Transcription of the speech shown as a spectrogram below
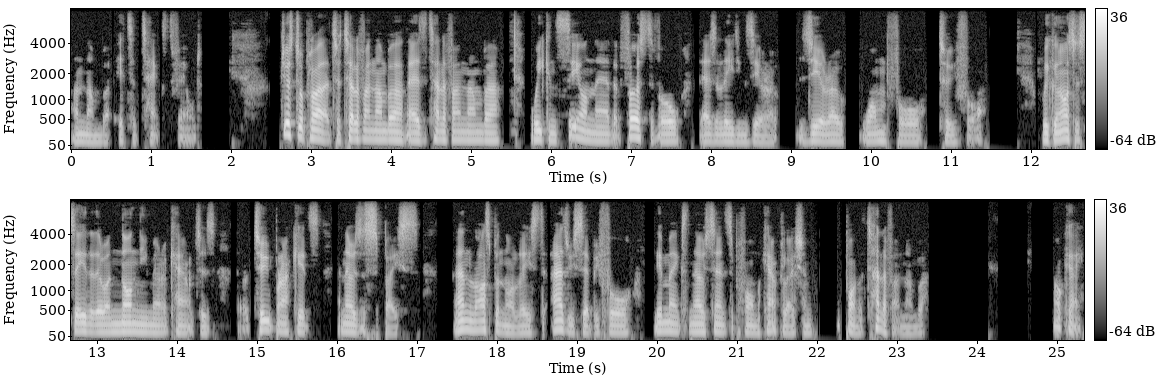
a number, it's a text field. Just to apply that to a telephone number, there's a telephone number. We can see on there that first of all, there's a leading zero, 01424. We can also see that there are non-numeric characters. There are two brackets and there is a space. And last but not least, as we said before, it makes no sense to perform a calculation upon a telephone number. Okay.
